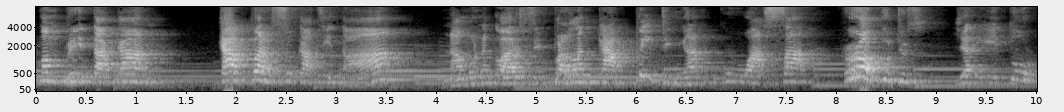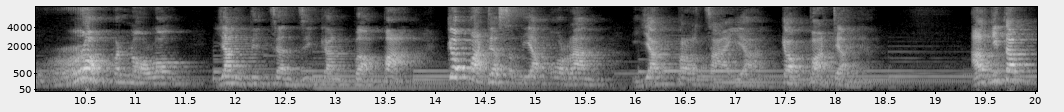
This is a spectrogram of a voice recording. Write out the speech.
memberitakan kabar sukacita, namun engkau harus diperlengkapi dengan kuasa Roh Kudus, yaitu Roh penolong yang dijanjikan Bapa kepada setiap orang yang percaya kepadanya. Alkitab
